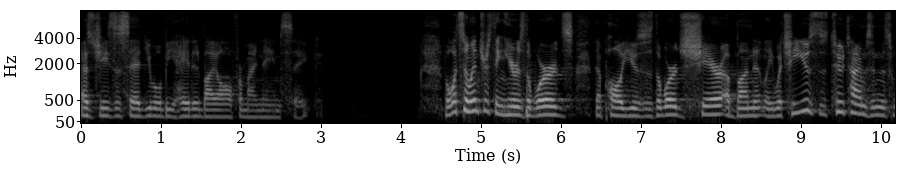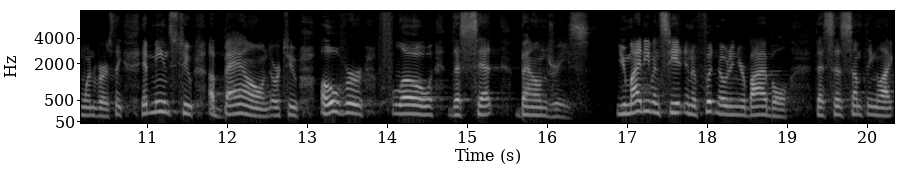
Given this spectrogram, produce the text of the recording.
As Jesus said, You will be hated by all for my name's sake. But what's so interesting here is the words that Paul uses, the words share abundantly, which he uses two times in this one verse. It means to abound or to overflow the set boundaries. You might even see it in a footnote in your Bible that says something like,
